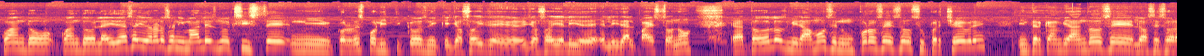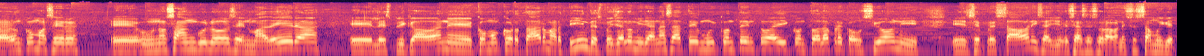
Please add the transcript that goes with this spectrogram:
Cuando, cuando la idea es ayudar a los animales no existe ni colores políticos ni que yo soy, de, yo soy el, ide- el ideal para esto, no. A todos los miramos en un proceso súper chévere, intercambiándose, lo asesoraron cómo hacer eh, unos ángulos en madera, eh, le explicaban eh, cómo cortar Martín, después ya lo miré a Nazate muy contento ahí con toda la precaución y eh, se prestaban y se, asesoraban, eso está muy bien.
